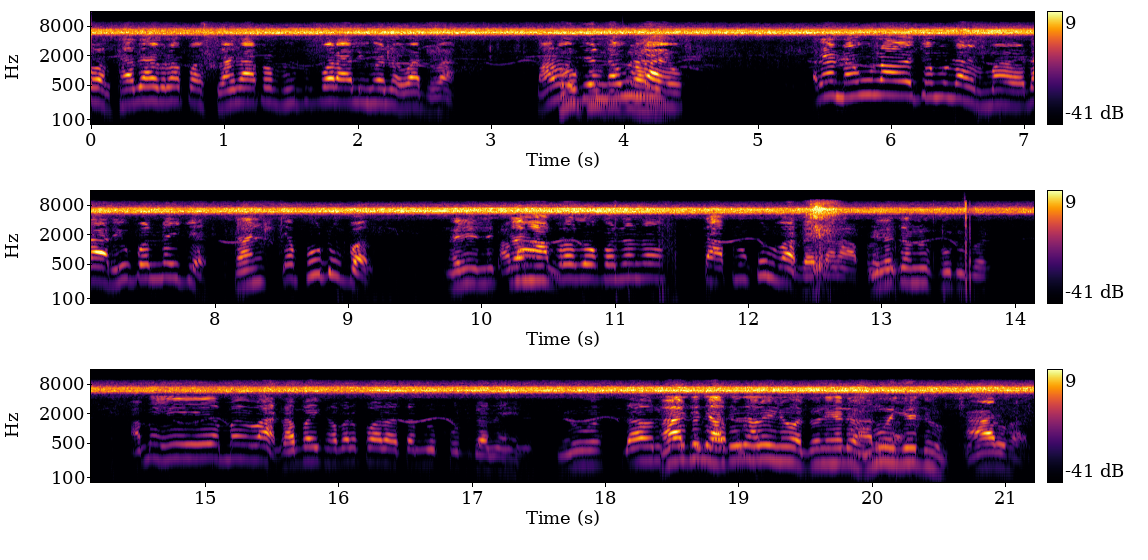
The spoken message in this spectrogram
વરસાદ આવે પેલા પસલાને આપણે ફૂટ ઉપર આલ્યું હોય નવા ધવા મારો જે નવું લાવ્યો અરે નવું લાવ્યો કેમ લાવ્યો ડારી ઉપર નહીં કે. કે ફૂટ ઉપર. આપણા લોકોને તાપનું કોણ વાઢે આપડે એટલે તમને ફૂટ ઉપર. અમે અમે ખબર પડે તમને ફૂટ ગણે એવું હા તો રૂપિયા ચાલો એનો વાંધો નહીં હેડો હું અહીંયા છું. સારું સારું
